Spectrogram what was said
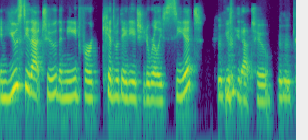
and you see that too the need for kids with ADHD to really see it Mm-hmm. You see that too. Mm-hmm.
